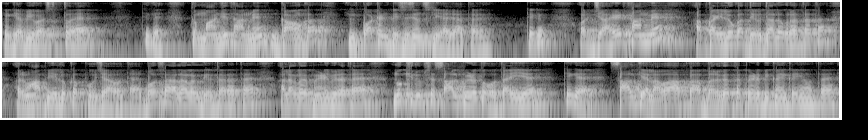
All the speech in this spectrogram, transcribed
क्योंकि अभी व्यवस्था तो है। ठीक है? तो मांझी थान में गाँव का इम्पोर्टेंट डिसीजंस लिया जाता है। ठीक है? और ज़ाहिर थान में आपका ये लोग का देवता लोग रहता था और वहाँ पे ये लोग का पूजा होता है। बहुत सारा अलग अलग देवता रहता है अलग अलग पेड़ भी रहता है। मुख्य रूप से साल पेड़ तो होता ही है, ठीक है? साल के अलावा आपका बरगद का पेड़ भी कहीं कहीं होता है,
